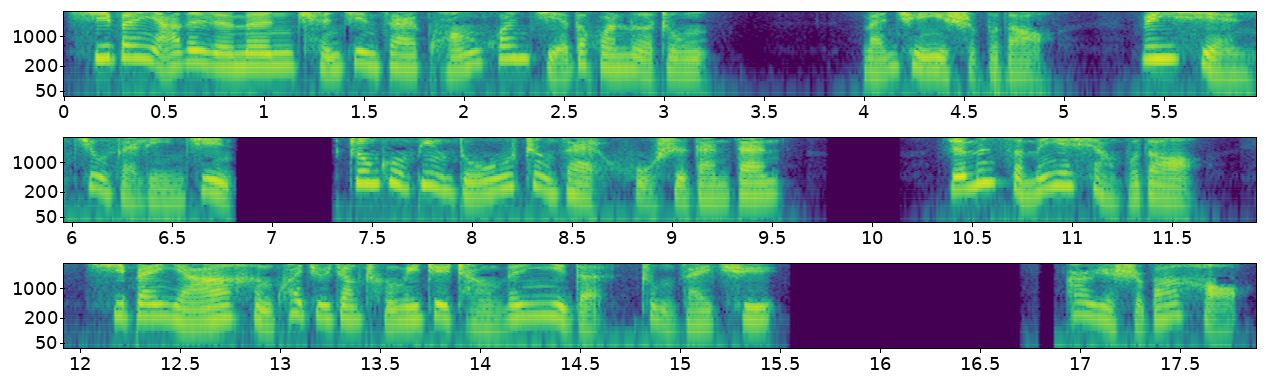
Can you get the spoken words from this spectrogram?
西班牙的人们沉浸在狂欢节的欢乐中，完全意识不到危险就在临近。中共病毒正在虎视眈眈，人们怎么也想不到，西班牙很快就将成为这场瘟疫的重灾区。二月十八号，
